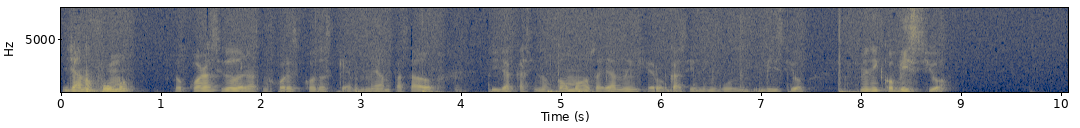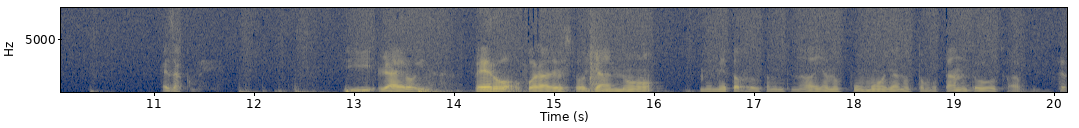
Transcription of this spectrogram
Ya no fumo, lo cual ha sido de las mejores cosas que me han pasado y ya casi no tomo, o sea, ya no ingiero casi ningún vicio. Mi único vicio es la comedia y la heroína. Pero fuera de eso ya no me meto absolutamente nada, ya no fumo, ya no tomo tanto, o sea, te,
